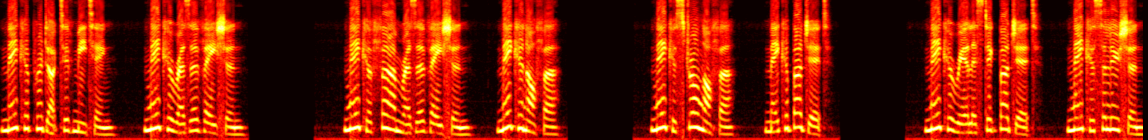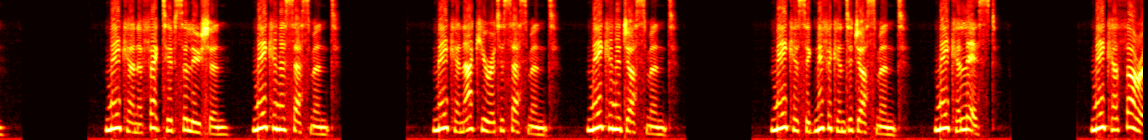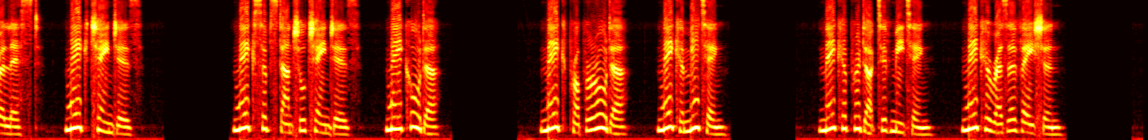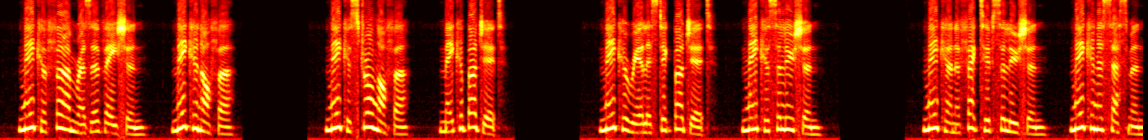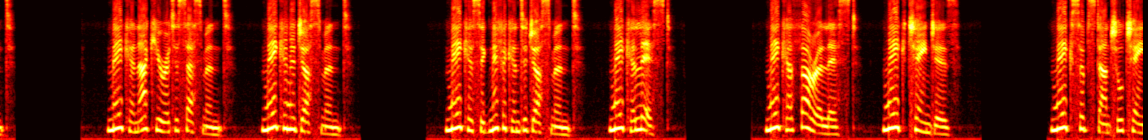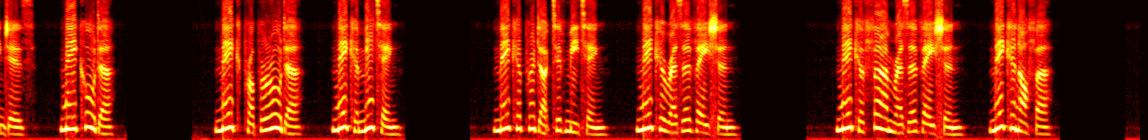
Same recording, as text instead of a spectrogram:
Make a productive meeting. Make a reservation. Make a firm reservation. Make an offer. Make a strong offer. Make a budget. Make a realistic budget. Make a solution. Make an effective solution. Make an assessment. Make an accurate assessment. Make an adjustment. Make a significant adjustment. Make a list. Make a thorough list. Make changes. Make substantial changes. Make order. Make proper order. Make a meeting. Make a productive meeting. Make a reservation. Make a firm reservation. Make an offer. Make a strong offer. Make a budget. Make a realistic budget. Make a solution. Make an effective solution. Make an assessment. Make an accurate assessment. Make an adjustment. Make a significant adjustment. Make a list. Make a thorough list. Make changes. Make substantial changes. Make order. Make proper order. Make a meeting. Make a productive meeting. Make a reservation. Make a firm reservation. Make an offer.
